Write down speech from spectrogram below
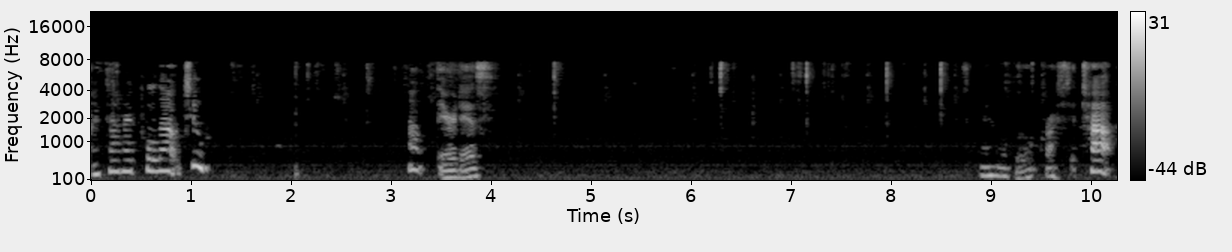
I thought I pulled out two. There it is. And we'll go across the top.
